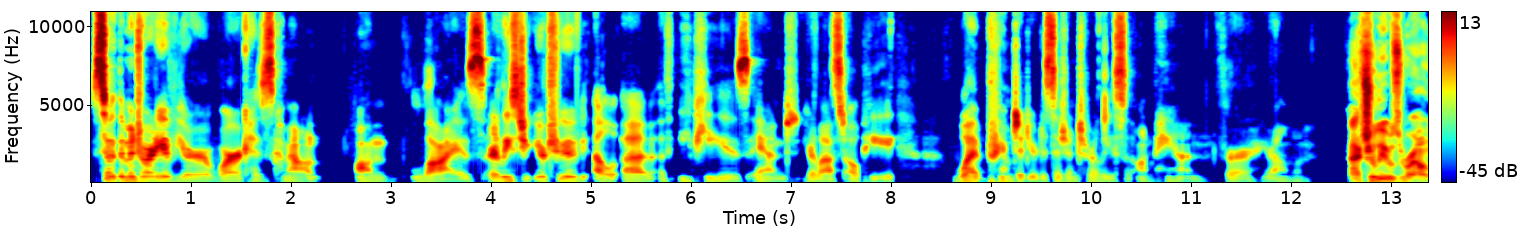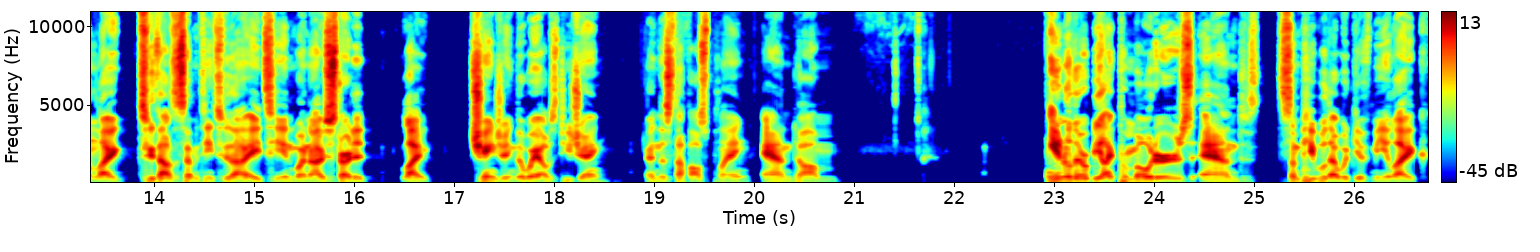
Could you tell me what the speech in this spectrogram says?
So the majority of your work has come out on L.I.E.S., or at least your true of, L, uh, of EPs and your last LP. What preempted your decision to release on Pan for your album? Actually, it was around like 2017, 2018 when I started like changing the way I was DJing and the stuff I was playing. And, um, you know, there would be like promoters and some people that would give me like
